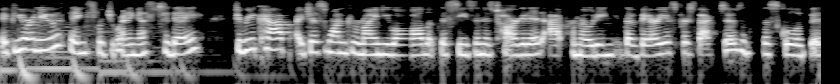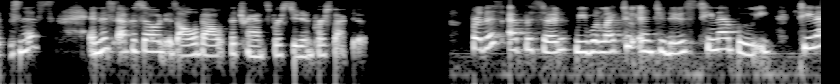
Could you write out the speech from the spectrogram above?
If you are new, thanks for joining us today. To recap, I just wanted to remind you all that this season is targeted at promoting the various perspectives of the School of Business, and this episode is all about the transfer student perspective. For this episode, we would like to introduce Tina Bowie. Tina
